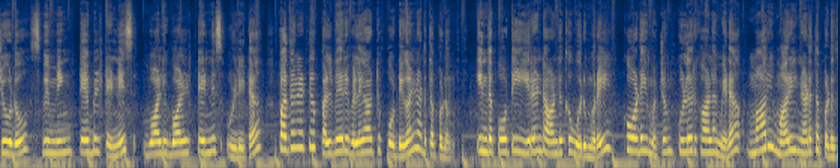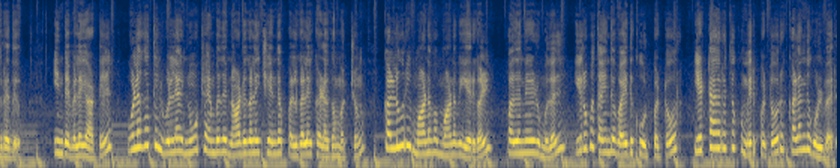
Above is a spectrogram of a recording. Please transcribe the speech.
judo swimming table tennis volleyball tennis உள்ளிட்ட பதினெட்டு பல்வேறு விளையாட்டுப் போட்டிகள் நடத்தப்படும். இந்த போட்டி இரண்டு ஆண்டுக்கு ஒருமுறை கோடை மற்றும் குளிர்காலம் என மாறி மாறி நடத்தப்படுகிறது. இந்த விளையாட்டில் உலகத்தில் உள்ள நூற்றி ஐம்பது நாடுகளைச் சேர்ந்த பல்கலைக்கழகம் மற்றும் கல்லூரி மாணவ மாணவியர்கள் பதினேழு முதல் இருபத்தைந்து வயதுக்கு உட்பட்டோர் எட்டாயிரத்துக்கும் மேற்பட்டோர் கலந்து கொள்வர்.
